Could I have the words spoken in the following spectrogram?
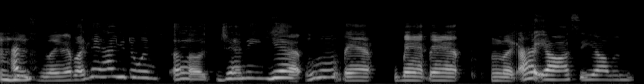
I Mhm. just be laying there like, hey, how you doing, uh, Jenny? Yeah, mm-hmm, bam, bam, bam. I'm like, all right, y'all, I'll see y'all in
